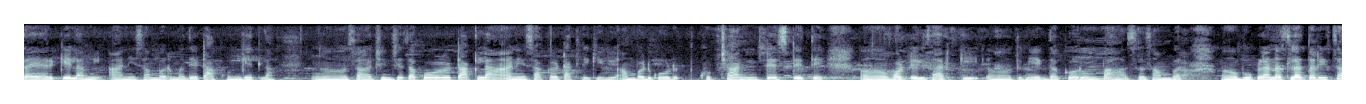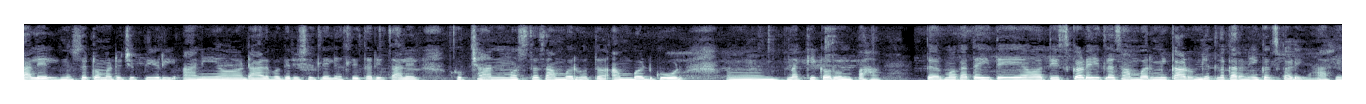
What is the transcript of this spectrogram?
तयार केला मी आणि सांबरमध्ये टाकून घेतला. सा चिंचेचा कोळ टाकला आणि साखर टाकली की आंबट गोड खूप छान टेस्ट येते. हॉटेलसारखी तुम्ही एकदा करून पहा असं सांबार. भोपळा नसला तरी चालेल. नुसते टोमॅटोची प्युरी आणि डाळ वगैरे शिजलेली असली तरी चालेल. खूप छान मस्त सांबर होतं. आंबट गोड. नक्की करून पहा. तर मग आता इथे तीच तीच कढईतलं सांबार मी काढून घेतलं कारण एकच कढई आहे.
